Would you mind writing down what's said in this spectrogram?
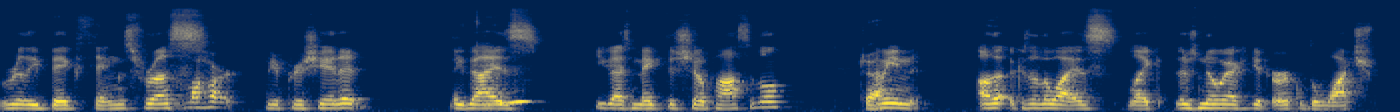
really big things for us. My heart. We appreciate it. You guys, you guys make this show possible. Job. I mean, other because otherwise, like, there's no way I could get Urkel to watch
